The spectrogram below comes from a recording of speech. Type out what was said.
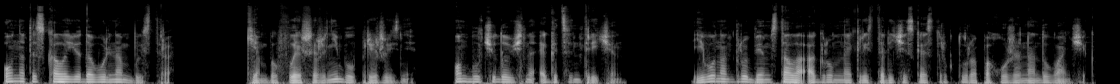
Он отыскал ее довольно быстро. Кем бы Флейшер ни был при жизни, он был чудовищно эгоцентричен. Его надгробием стала огромная кристаллическая структура, похожая на дуванчик.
